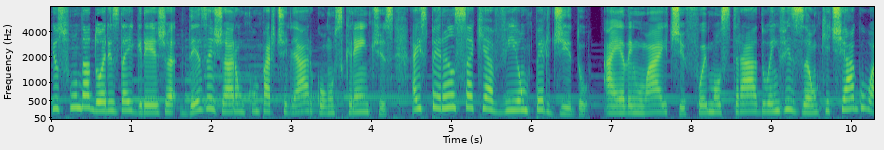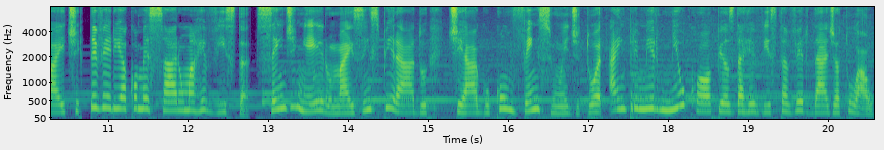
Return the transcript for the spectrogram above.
e os fundadores da igreja desejaram compartilhar com os crentes a esperança que haviam perdido. A Ellen White foi mostrado em visão que Tiago White deveria começar uma revista. Sem dinheiro, mas inspirado, Tiago convence um editor a imprimir mil cópias da revista Verdade Atual.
